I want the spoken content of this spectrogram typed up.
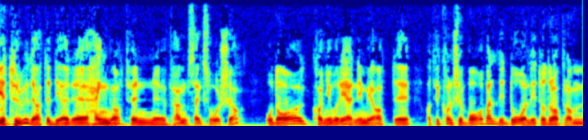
jeg tror det at det der henger igjen for fem-seks år siden. Og da kan jeg være enig med at, at vi kanskje var veldig dårlige til å dra fram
